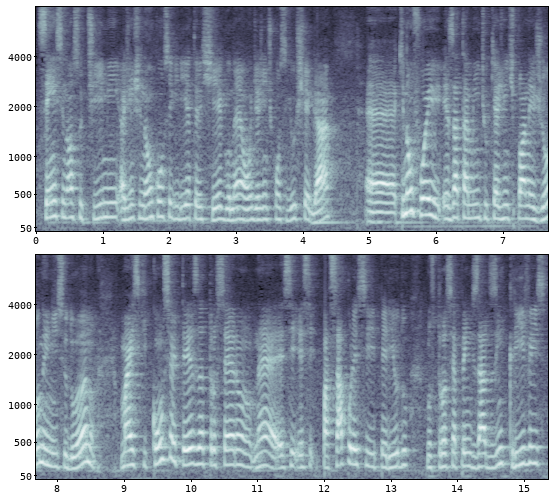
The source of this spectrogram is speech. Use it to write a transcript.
sem esse nosso time a gente não conseguiria ter chego, né, onde a gente conseguiu chegar é, que não foi exatamente o que a gente planejou no início do ano, mas que com certeza trouxeram, né, esse, esse, passar por esse período nos trouxe aprendizados incríveis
